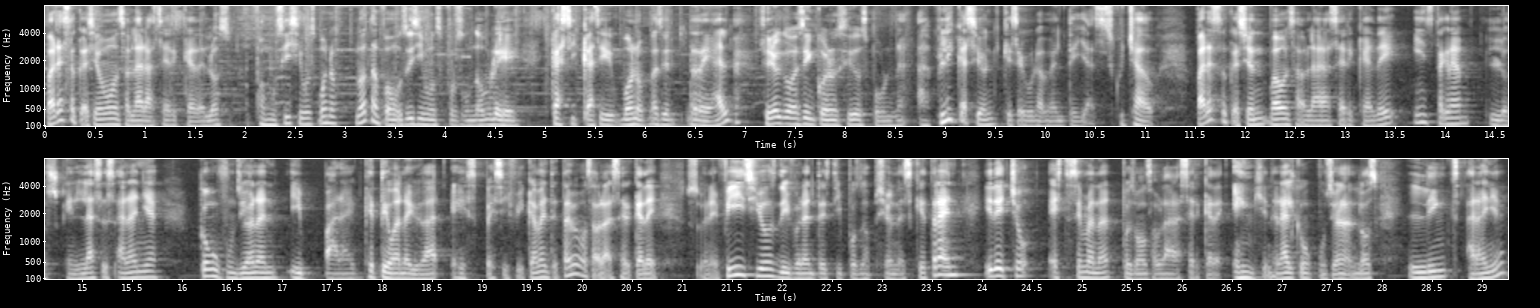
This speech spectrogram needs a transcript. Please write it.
Para esta ocasión vamos a hablar acerca de los famosísimos, bueno, no tan famosísimos por su nombre casi, casi, bueno, más bien real, sino que más bien conocidos por una aplicación que seguramente ya has escuchado. Para esta ocasión vamos a hablar acerca de Instagram, los enlaces araña, cómo funcionan y para qué te van a ayudar específicamente. También vamos a hablar acerca de sus beneficios, diferentes tipos de opciones que traen y de hecho esta semana pues vamos a hablar acerca de en general cómo funcionan los links araña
